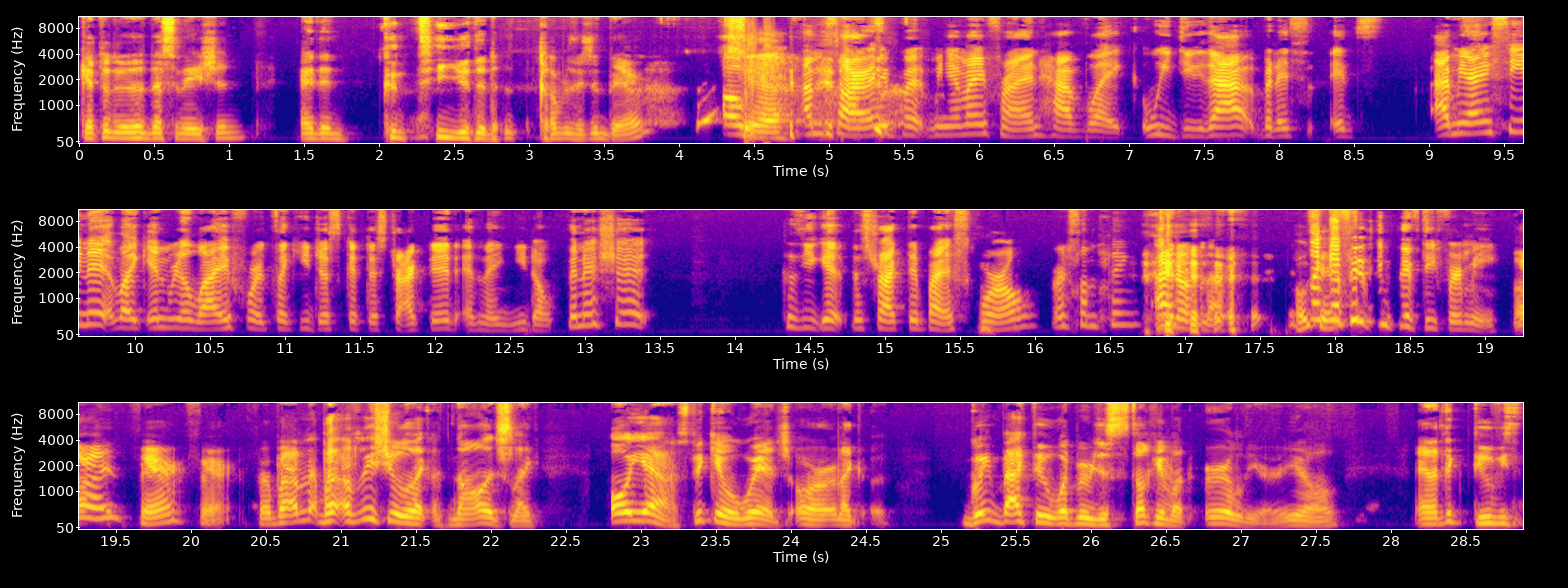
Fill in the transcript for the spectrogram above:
get to the destination, and then continue the conversation there. Okay, Yeah. I'm sorry, but me and my friend have like we do that, but it's it's. I mean, I've seen it like in real life where it's like you just get distracted and then you don't finish it because you get distracted by a squirrel or something. I don't know. It's okay. like a 50-50 for me. All right, fair, fair, fair. But but at least you like acknowledge like, oh yeah, speaking of which, or like going back to what we were just talking about earlier, you know. And I think TVs,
